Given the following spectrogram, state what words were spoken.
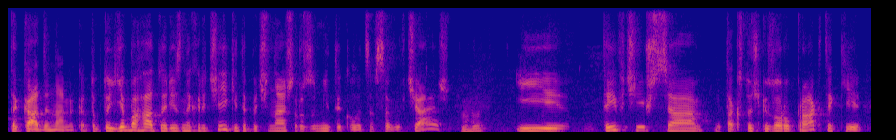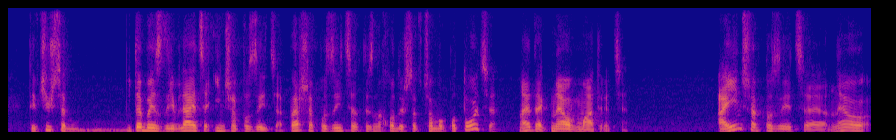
така динаміка. Тобто є багато різних речей, які ти починаєш розуміти, коли це все вивчаєш, uh і ти вчишся так з точки зору практики. Ти вчишся, у тебе з'являється інша позиція. Перша позиція, ти знаходишся в цьому потоці, знаєте, як нео в матриці. А інша позиція Нео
